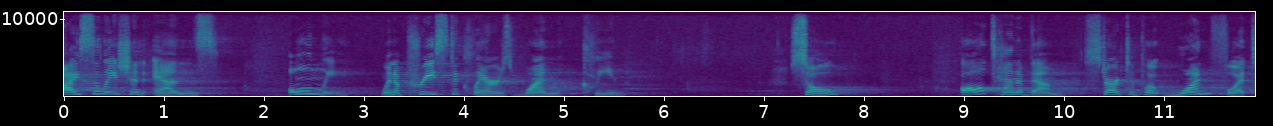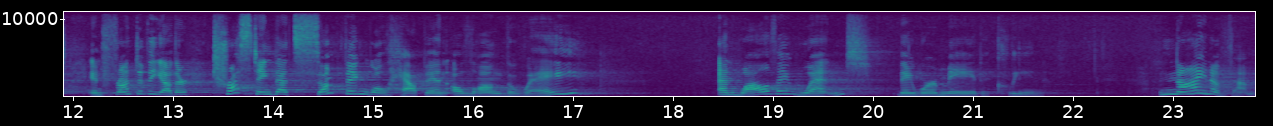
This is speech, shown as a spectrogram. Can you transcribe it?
Isolation ends only when a priest declares one clean. So, all 10 of them start to put one foot in front of the other, trusting that something will happen along the way. And while they went, they were made clean. Nine of them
